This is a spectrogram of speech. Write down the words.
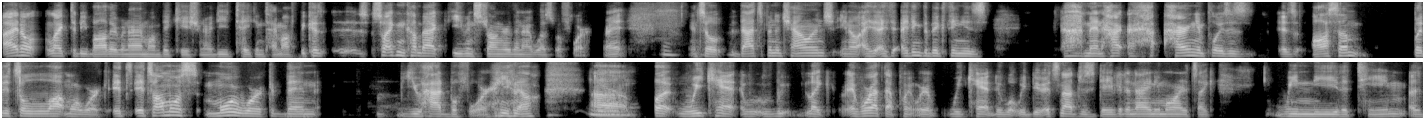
I don't like to be bothered when i'm on vacation or do taking time off because so i can come back even stronger than i was before right? Mm-hmm. and so that's been a challenge. You know i i, I think the big thing is ah, man hi, hiring employees is is awesome but it's a lot more work. It's it's almost more work than you had before you know? Yeah. um, but we can't we, like we're at that point where we can't do what we do. It's not just david and i anymore. It's like we need a team a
